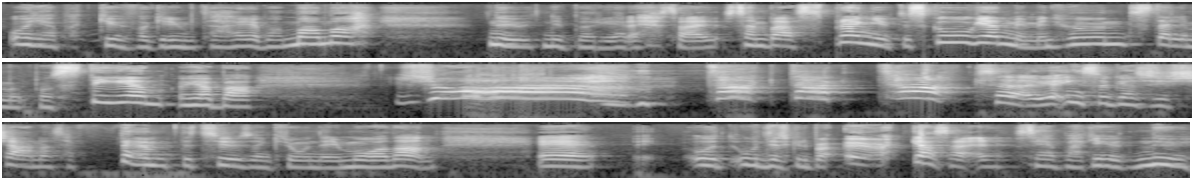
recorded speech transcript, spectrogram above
Och jag bara gud vad grymt det här är. Jag bara mamma, nu, nu börjar det. Så här. Sen bara sprang jag ut i skogen med min hund, ställde mig upp på en sten och jag bara ja! Tack, tack, tack! Så här, jag insåg att jag skulle tjäna så här 50 000 kronor i månaden. Eh, och, och det skulle bara öka så här. Så jag bara gud nu,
